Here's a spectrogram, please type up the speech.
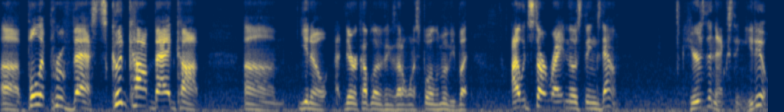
uh, Bulletproof Vests, Good Cop, Bad Cop, um, you know, there are a couple other things I don't want to spoil the movie, but I would start writing those things down. Here's the next thing you do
